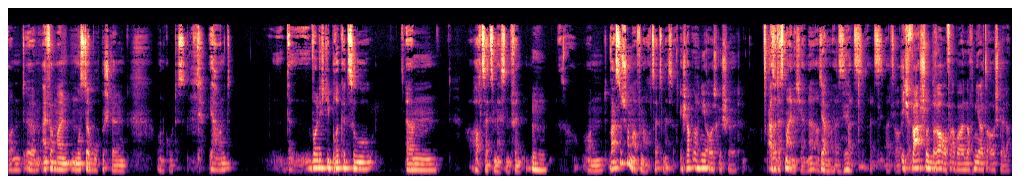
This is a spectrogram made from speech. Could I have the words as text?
Und ähm, einfach mal ein Musterbuch bestellen und gutes. Ja, und dann wollte ich die Brücke zu ähm, Hochzeitsmessen finden. So, und warst du schon mal auf einer Hochzeitsmesse? Ich habe noch nie ausgestellt. Also das meine ich ja, ne? Also Ja, als, ja. als, als, als Aussteller. Ich war schon drauf, aber noch nie als Aussteller.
